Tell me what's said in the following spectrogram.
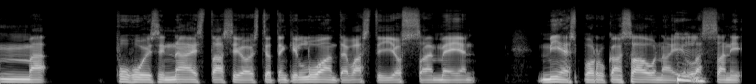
mä puhuisin näistä asioista jotenkin luontevasti jossain meidän miesporukan saunaillassa, mm. niin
